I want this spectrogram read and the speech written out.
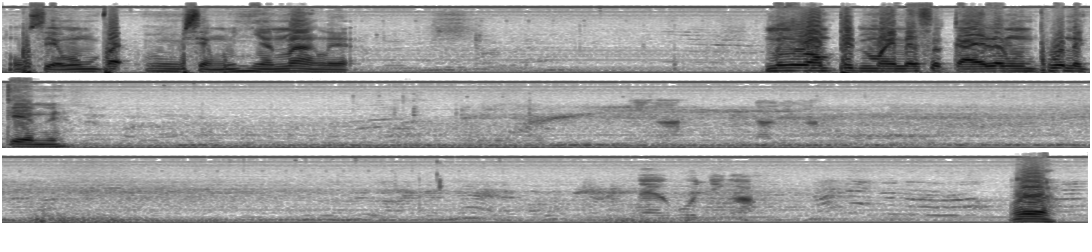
โอ้เสียงมึงไปมึงเสียงมึงเฮี้ยนมากเลยอะมึงลองปิดไมค์ในสกายแล้วมึงพูดในเกมดิจริงอะเดี๋ยวจริงอะได้พูดจริงเหรอเออโอ้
